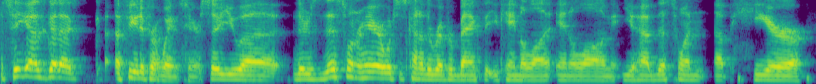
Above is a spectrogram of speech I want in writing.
So you guys got a, a few different ways here. So you uh there's this one here, which is kind of the riverbank that you came along in along. You have this one up here,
